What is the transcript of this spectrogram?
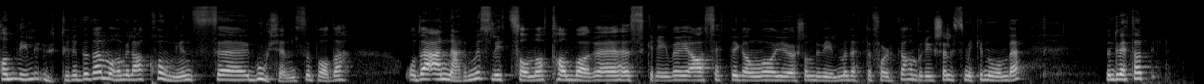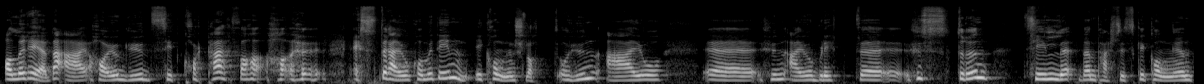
han vil utrydde dem, og han vil ha kongens godkjennelse på det. Og det er nærmest litt sånn at han bare skriver ja, sett i gang og gjør som du vil med dette folket. Han bryr seg liksom ikke noe om det. Men du vet at allerede er, har jo Gud sitt kort her. For ha, ha, Ester er jo kommet inn i kongens slott. Og hun er jo, eh, hun er jo blitt eh, hustruen til den persiske kongen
